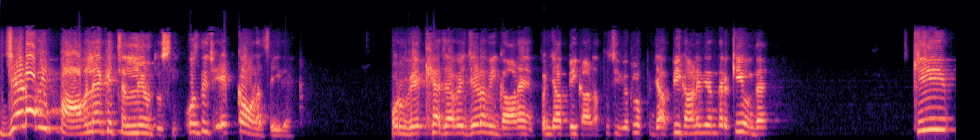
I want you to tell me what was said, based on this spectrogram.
ਜਿਹੜਾ ਵੀ ਭਾਵ ਲੈ ਕੇ ਚੱਲੇ ਹੋ ਤੁਸੀਂ ਉਸ ਦੇ ਵਿੱਚ ਇੱਕ ਹੋਣਾ ਚਾਹੀਦਾ ਔਰ ਵੇਖਿਆ ਜਾਵੇ ਜਿਹੜਾ ਵੀ ਗਾਣਾ ਹੈ, ਪੰਜਾਬੀ ਗਾਣਾ, ਤੁਸੀਂ ਵੇਖ ਲਓ, ਪੰਜਾਬੀ ਗਾਣੇ ਦੇ ਅੰਦਰ ਕੀ ਹੁੰਦਾ ਹੈ? ਕਿ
